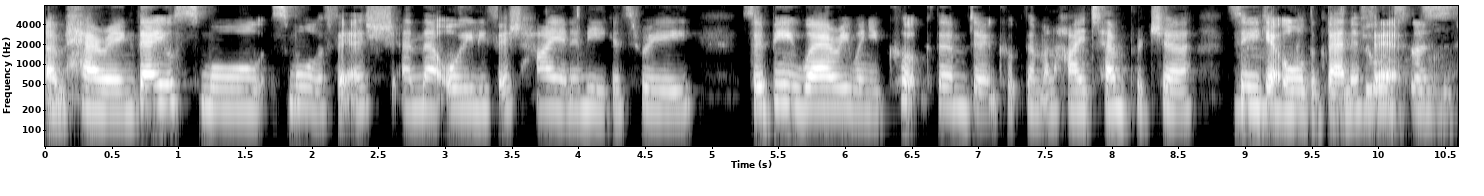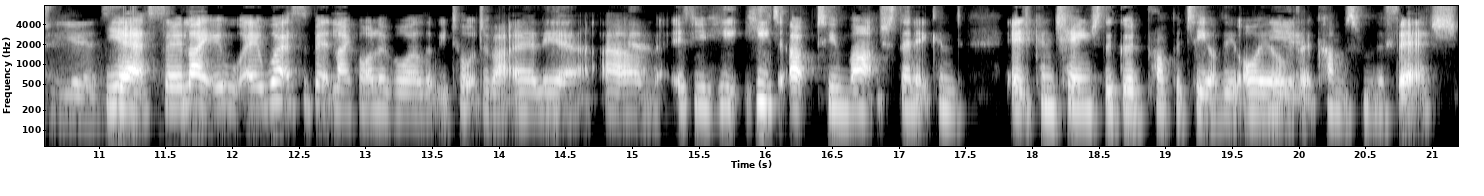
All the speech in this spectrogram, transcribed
um, herring. They're your small, smaller fish, and they're oily fish high in omega three. So be wary when you cook them. Don't cook them on high temperature, so you get all the benefits. Yeah, so like it, it, works a bit like olive oil that we talked about earlier. Um, yeah. If you heat heat up too much, then it can it can change the good property of the oil yeah. that comes from the fish.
